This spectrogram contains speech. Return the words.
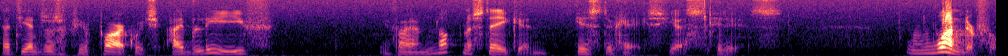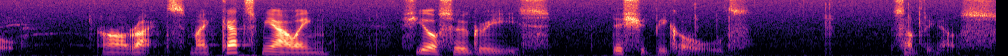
at the entrance of your park, which I believe, if I am not mistaken, is the case. Yes, it is. Wonderful. Alright, my cat's meowing. She also agrees. This should be called something else.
